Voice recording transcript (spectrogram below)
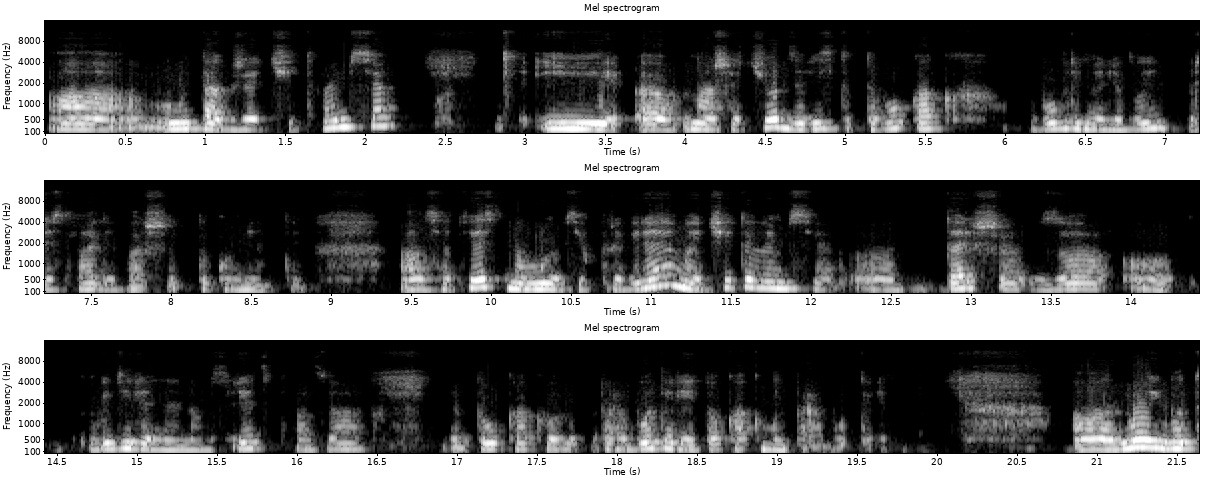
мы также отчитываемся, и э, наш отчет зависит от того, как вовремя ли вы прислали ваши документы. А, соответственно, мы всех проверяем и отчитываемся э, дальше за э, выделенные нам средства, за то, как вы поработали и то, как мы поработали. А, ну и вот,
